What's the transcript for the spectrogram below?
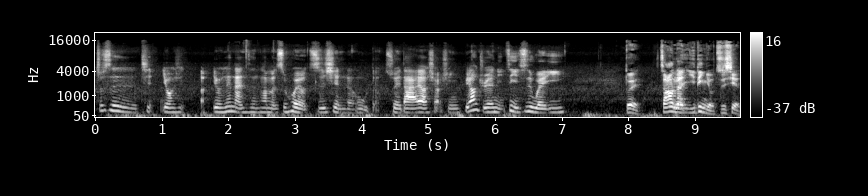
就是其有些呃有些男生他们是会有支线任务的，所以大家要小心，不要觉得你自己是唯一。对，渣男一定有支线。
